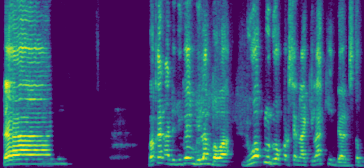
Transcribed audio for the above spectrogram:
Dan bahkan ada juga yang bilang bahwa 22% laki-laki dan 10%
